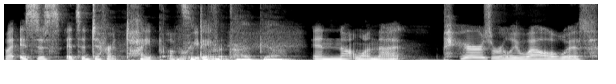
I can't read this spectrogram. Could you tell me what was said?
but it's just it's a different type of it's a reading different type yeah and not one that pairs really well with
